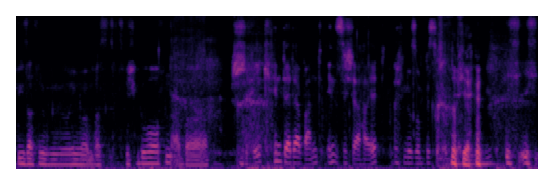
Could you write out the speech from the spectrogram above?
wie gesagt, jemandem was dazwischen geworfen, aber Schräg hinter der Wand in Sicherheit. Nur so ein bisschen um Okay. Ich, ich,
